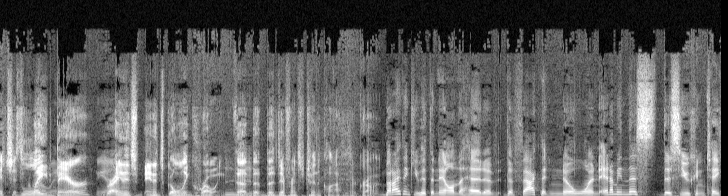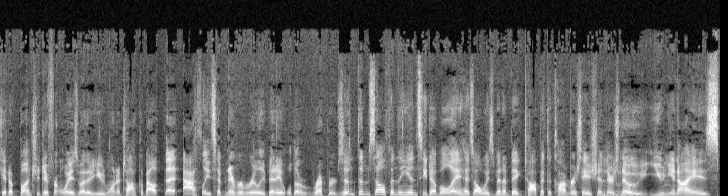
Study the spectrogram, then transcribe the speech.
It's just laid growing. bare, Yeah. Right. and it's and it's only growing. The, mm-hmm. the the difference between the classes are growing. But I think you hit the nail on the head of the fact that no one, and I mean this, this you can take it a bunch of different ways. Whether you want to talk about that athletes have never really been able to represent themselves in the NCAA has always been a big topic of conversation. There's mm-hmm. no unionized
